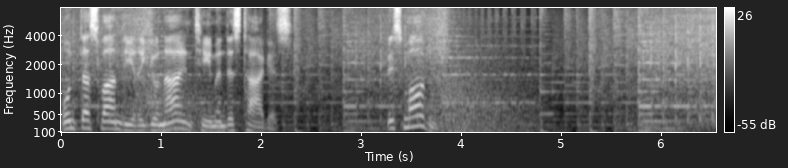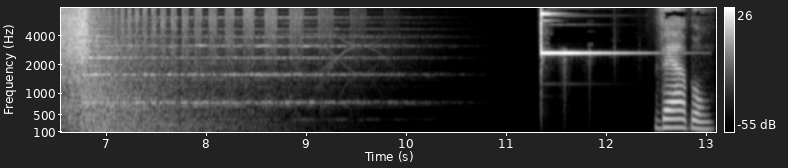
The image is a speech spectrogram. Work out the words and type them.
Und das waren die regionalen Themen des Tages. Bis morgen. Werbung.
